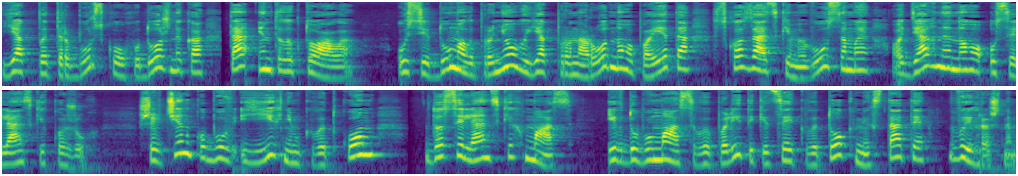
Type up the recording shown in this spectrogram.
як петербурзького художника та інтелектуала. Усі думали про нього як про народного поета з козацькими вусами, одягненого у селянських кожух. Шевченко був їхнім квитком до селянських мас, і в добу масової політики цей квиток міг стати виграшним.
